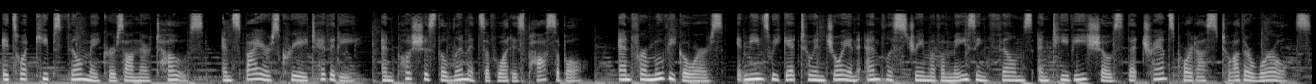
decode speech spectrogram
It's what keeps filmmakers on their toes, inspires creativity, and pushes the limits of what is possible. And for moviegoers, it means we get to enjoy an endless stream of amazing films and TV shows that transport us to other worlds.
